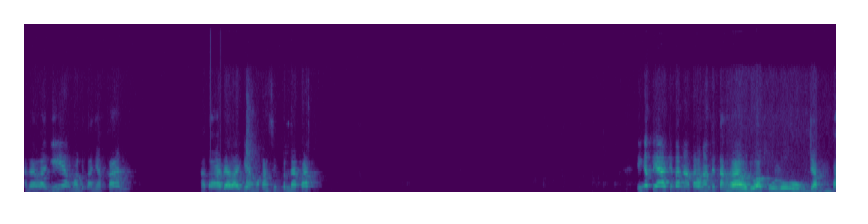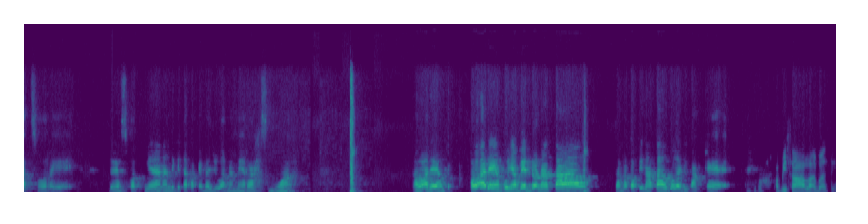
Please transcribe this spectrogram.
Ada lagi yang mau ditanyakan? Atau ada lagi yang mau kasih pendapat? Ingat ya, kita Natal nanti tanggal 20 jam 4 sore. Dress code-nya nanti kita pakai baju warna merah semua. Kalau ada yang kalau ada yang punya bendo Natal sama topi Natal boleh dipakai. Wah, papi salah berarti.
